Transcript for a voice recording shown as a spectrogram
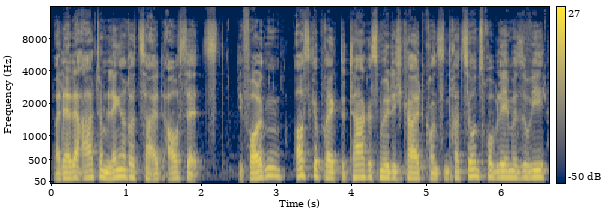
bei der der Atem längere Zeit aussetzt. Die Folgen? Ausgeprägte Tagesmüdigkeit, Konzentrationsprobleme sowie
